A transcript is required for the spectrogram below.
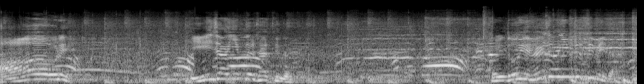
아 우리 이장님들 잘 뛴다. 우리 노인 회장님도 뜁니다.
